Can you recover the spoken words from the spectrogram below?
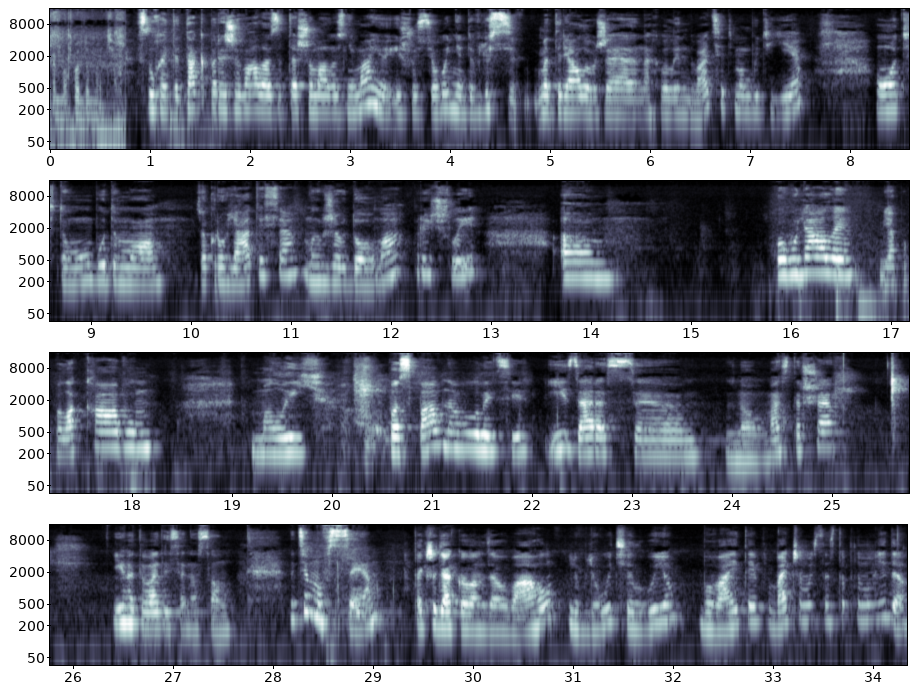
Треба подумати. Слухайте, так переживала за те, що мало знімаю, і що сьогодні дивлюсь, матеріалу вже на хвилин 20, мабуть, є. От тому будемо закруглятися. Ми вже вдома прийшли. Ем, погуляли, я попила каву, малий поспав на вулиці. І зараз е, знову мастер-шеф і готуватися на сон. На цьому все. Так що дякую вам за увагу. Люблю, цілую. Бувайте. Побачимось в наступному відео.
